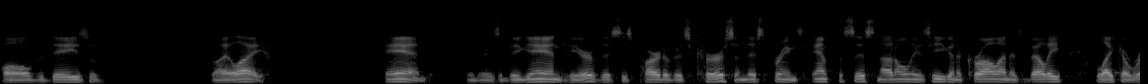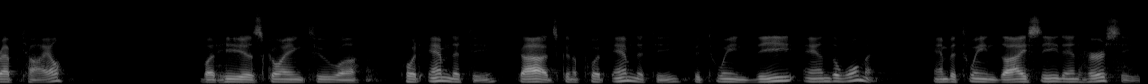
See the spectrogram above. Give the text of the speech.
all the days of thy life. And there's a big and here. This is part of his curse, and this brings emphasis. Not only is he going to crawl on his belly like a reptile, but he is going to uh, put enmity God's going to put enmity between thee and the woman, and between thy seed and her seed.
